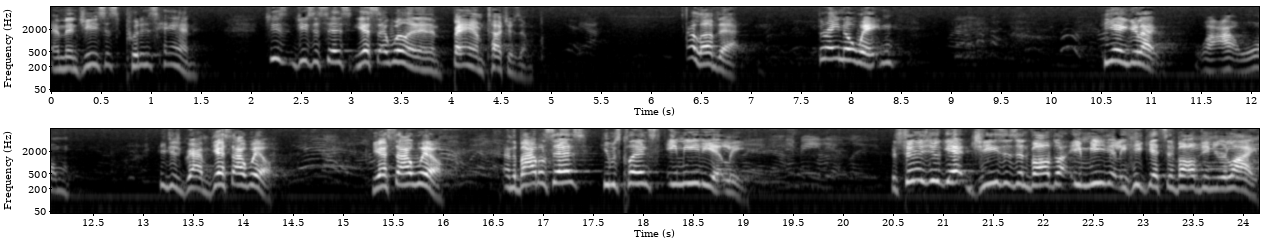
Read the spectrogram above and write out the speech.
And then Jesus put his hand. Jesus, says, Yes, I will. And then bam, touches him. I love that. There ain't no waiting. He ain't like, well, I, well, he just grabbed him. Yes, I will. Yes, I will. And the Bible says he was cleansed immediately. Immediately. As soon as you get Jesus involved, immediately he gets involved in your life.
